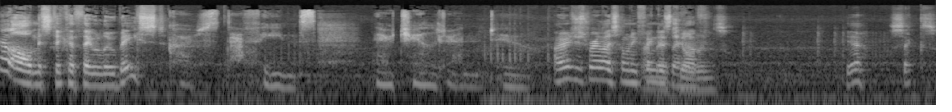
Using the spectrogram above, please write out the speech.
Hello, Mr. Cthulhu Beast. Cursed fiends. Their children, too. I just realised how many And fingers their they have. children's. Yeah, six.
